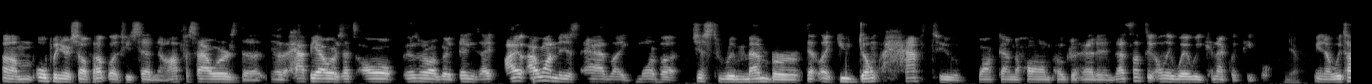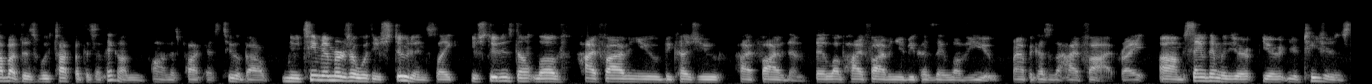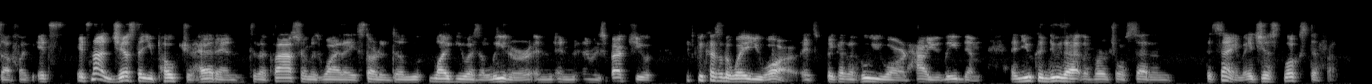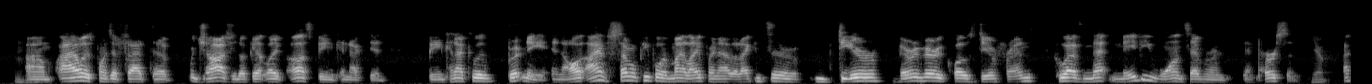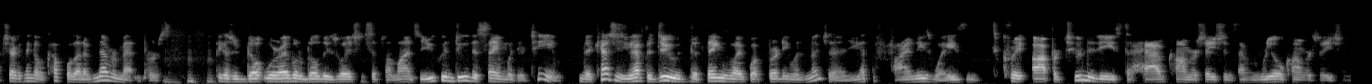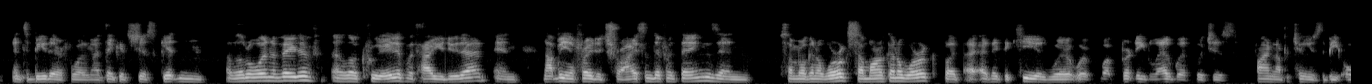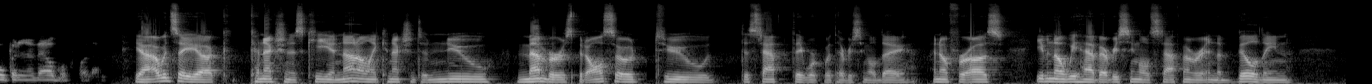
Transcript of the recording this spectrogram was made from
um, open yourself up, like you said, in the office hours, the you know, the happy hours. That's all. Those are all good things. I, I I wanted to just add like more of a just remember that like you don't have to walk down the hall and poke your head in. That's not the only way we connect with people. Yeah. You know, we talk about this. We've talked about this. I think on on this podcast too about new team members or with your students. Like your students don't love high fiving you because you high five them. They love high fiving you because they love you, not because of the high five, right? Um, same thing with your your your teachers and stuff. Like it's it's not just that you poked your head in to the classroom is why they started to like you as a leader and, and, and respect you. It's because of the way you are. It's because of who you are and how you lead them. And you can do that in a virtual setting the same. It just looks different. Mm-hmm. Um, I always point to the fact that Josh, you look at like us being connected being connected with Brittany and all. I have several people in my life right now that I consider dear, very, very close, dear friends who I've met maybe once ever in, in person. Yep. Actually, I can think of a couple that I've never met in person because we built, we're able to build these relationships online. So you can do the same with your team. The catch is you have to do the things like what Brittany was mentioning. You have to find these ways to create opportunities to have conversations, have real conversations, and to be there for them. I think it's just getting a little innovative and a little creative with how you do that, and not being afraid to try some different things and some are going to work, some aren't going to work. But I, I, think the key is where, where, what Brittany led with, which is finding opportunities to be open and available for them. Yeah, I would say uh, connection is key, and not only connection to new members, but also to the staff that they work with every single day. I know for us, even though we have every single staff member in the building,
